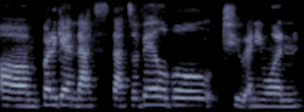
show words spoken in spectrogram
Um, but again, that's, that's available to anyone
